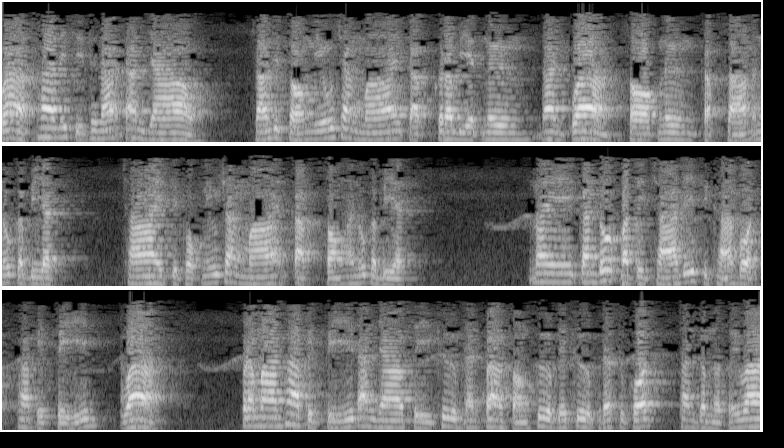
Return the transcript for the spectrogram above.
ว่าผ้านิสิทนะด้านยาวสามสิบสองนิ้วช่างไม้กับกระเบียดหนึ่งด้านกว้างศอกหนึ่งกับสามอนุกระเบียด ชายสิบหกนิ้วช่างไม้กับสองอนุกระเบียด ในกันดุปฏิชาดิสิกขาบทผ้าปิดฝีว่า ประมาณผ้าปิดฝีด้านยาวสี่คืบด้านกว้างสองคืบได้คืบพระสุคตท่านกำหนดไว้ว่า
